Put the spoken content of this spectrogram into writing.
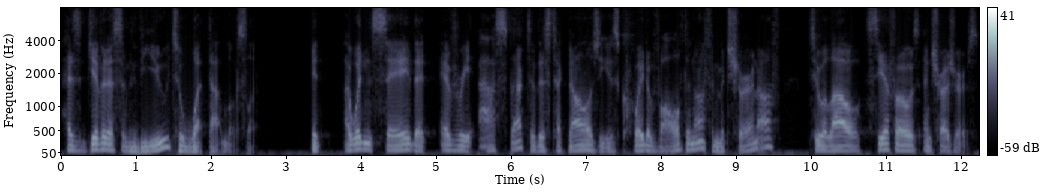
has given us a view to what that looks like. I wouldn't say that every aspect of this technology is quite evolved enough and mature enough to allow CFOs and treasurers,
